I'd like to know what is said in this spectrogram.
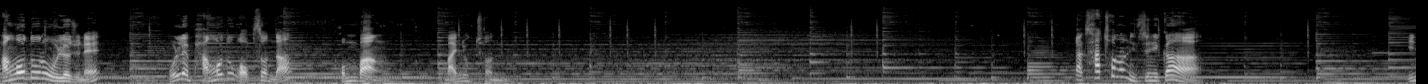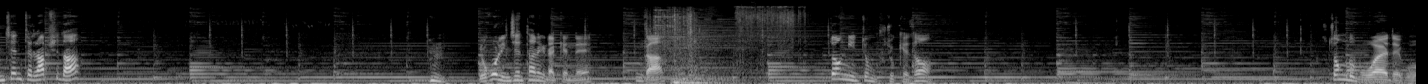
방어도를 올려주네? 원래 방어도가 없었나? 건방 16,000 딱 4,000원 있으니까 인챈트를 합시다. 흠, 요걸 인챈트 하는 게 낫겠네. 뭔가 수정이 좀 부족해서 수정도 모아야 되고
